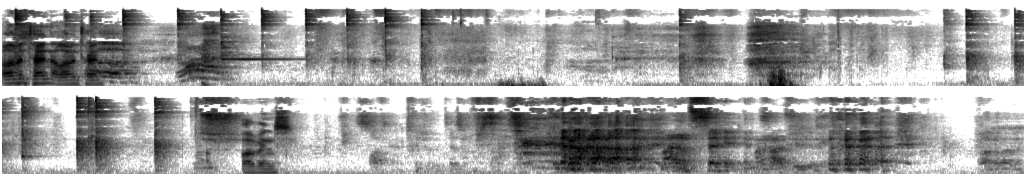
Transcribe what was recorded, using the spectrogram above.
11 10, 11 10. Uh, ah. Elevens. Saw's gonna twitch with the tism. Mine Don't was say it. Mine's not as easy. 11.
